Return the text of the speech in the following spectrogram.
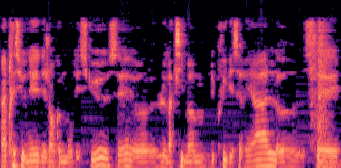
impressionner des gens comme Montesquieu, c'est euh, le maximum du prix des céréales, euh, c'est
